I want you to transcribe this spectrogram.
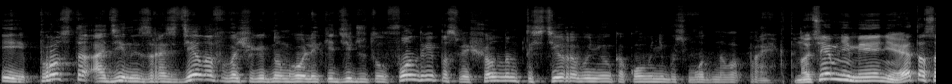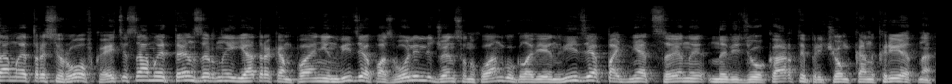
И просто один из разделов в очередном ролике Digital Foundry, посвященном тестированию какого-нибудь модного проекта. Но тем не менее, эта самая трассировка, эти самые тензорные ядра компании Nvidia позволили Дженсону Хуангу, главе Nvidia, поднять цены на видеокарты, причем конкретно.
